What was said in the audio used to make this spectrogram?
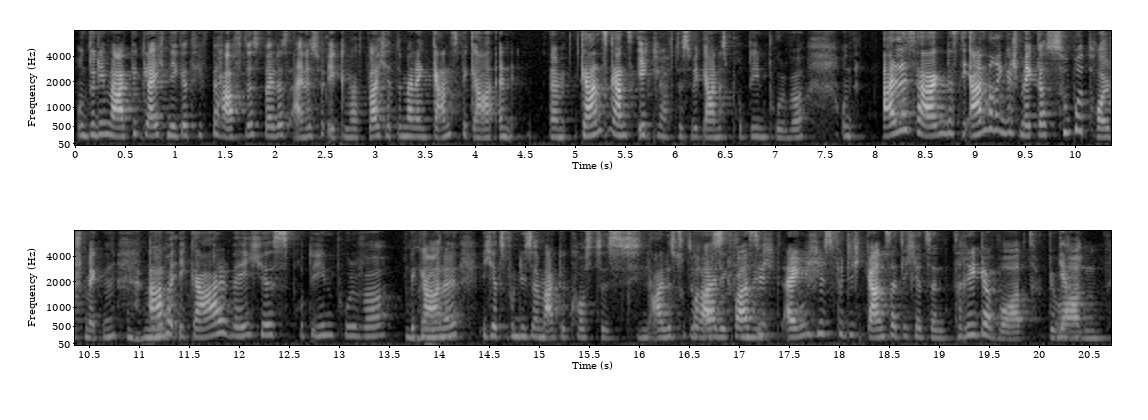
und du die Marke gleich negativ behaftest, weil das eine so ekelhaft war? Ich hatte mal ein ganz vegan vegan, ein ähm, ganz, ganz ekelhaftes veganes Proteinpulver. Und alle sagen, dass die anderen Geschmäcker super toll schmecken, mhm. aber egal welches Proteinpulver, mhm. vegane, ich jetzt von dieser Marke koste, sind alle super reidig quasi, Eigentlich ist für dich ganzheitlich jetzt ein Triggerwort geworden. Ja.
